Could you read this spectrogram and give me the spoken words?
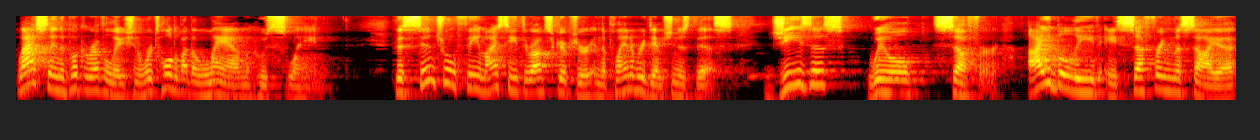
Lastly, in the book of Revelation, we're told about a lamb who's slain. The central theme I see throughout Scripture in the plan of redemption is this Jesus will suffer. I believe a suffering Messiah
